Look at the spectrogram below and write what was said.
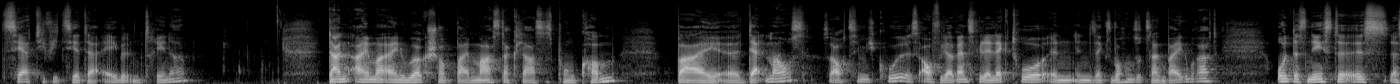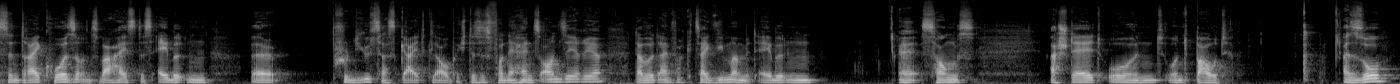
zertifizierter Ableton-Trainer. Dann einmal ein Workshop bei masterclasses.com bei äh, Deadmau5, ist auch ziemlich cool, ist auch wieder ganz viel Elektro in, in sechs Wochen sozusagen beigebracht. Und das nächste ist, das sind drei Kurse und zwar heißt es Ableton äh, Producers Guide, glaube ich. Das ist von der Hands-On-Serie. Da wird einfach gezeigt, wie man mit Ableton äh, Songs erstellt und, und baut. Also so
